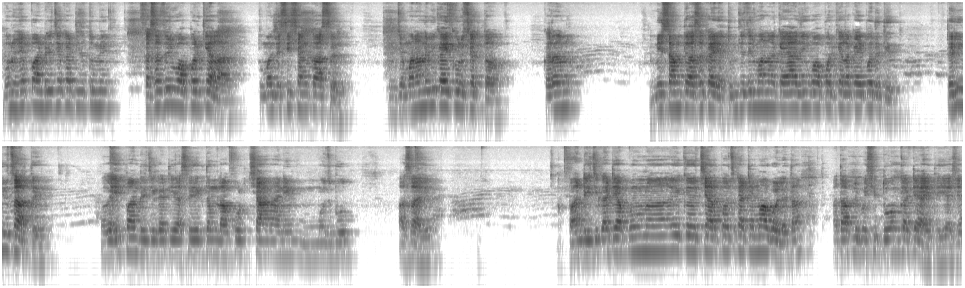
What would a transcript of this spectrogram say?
म्हणून हे पांढऱ्याच्या काठीचा तुम्ही कसा जरी वापर केला तुम्हाला जशी शंका असेल तुमच्या मनानं बी काही करू शकता. कारण मी सांगते असं काय नाही. तुमच्या जरी मनानं काही अधिक वापर केला काही पद्धतीत तरी बी चालतंय. बघा ही पांढरीची काठी असं एकदम लाकूड छान आणि मजबूत असं आहे. पांढरीची काठी आपण एक चार पाच काठ्या मागवल्यात आता आता आपल्यापाशी दोन काठ्या आहेत अशा.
